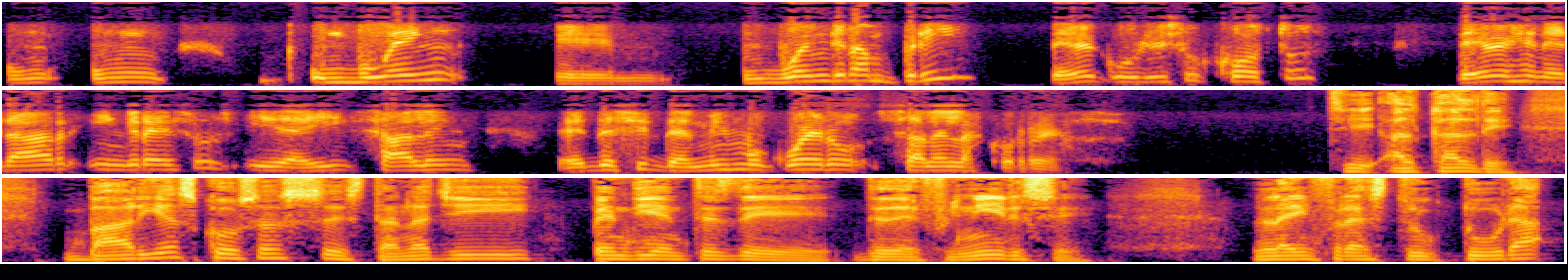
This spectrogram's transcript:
Un, un, un buen, eh, un buen Grand Prix debe cubrir sus costos, debe generar ingresos y de ahí salen, es decir, del mismo cuero salen las correas. Sí, alcalde, varias cosas están allí pendientes de definirse. La infraestructura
